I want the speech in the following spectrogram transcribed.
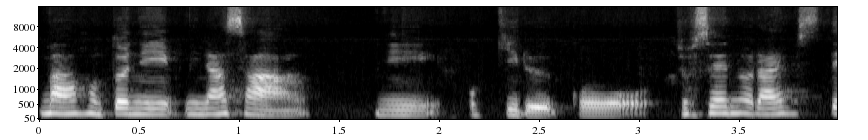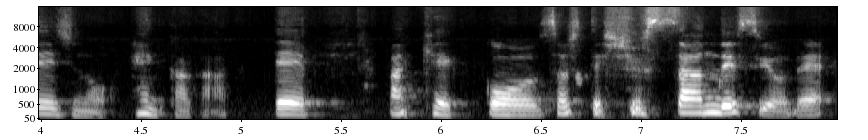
まあ、本当に皆さんに起きる、こう、女性のライフステージの変化があって、まあ、結婚、そして出産ですよね。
